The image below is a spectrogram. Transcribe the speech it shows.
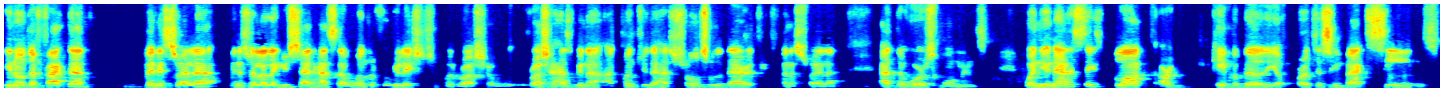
You know, the fact that Venezuela, Venezuela, like you said, has a wonderful relationship with Russia. Russia has been a, a country that has shown solidarity to Venezuela at the worst moments. When the United States blocked our capability of purchasing vaccines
